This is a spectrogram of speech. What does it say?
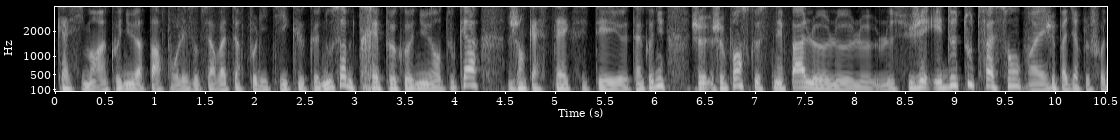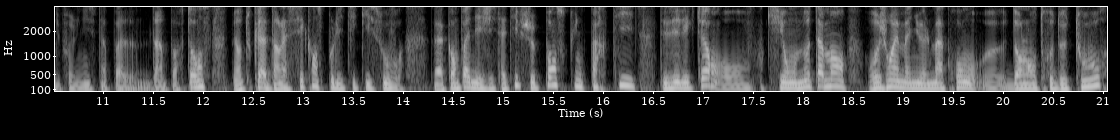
quasiment inconnu, à part pour les observateurs politiques que nous sommes, très peu connus en tout cas. Jean Castex était euh, inconnu. Je, je pense que ce n'est pas le, le, le, le sujet. Et de toute façon, Oui. je ne vais pas dire que le choix du Premier ministre n'a pas d'importance, mais en tout cas, dans la séquence politique qui s'ouvre, de la campagne législative, je pense qu'une partie des électeurs ont- qui ont notamment rejoint Emmanuel Macron euh, dans l'entre-deux tours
